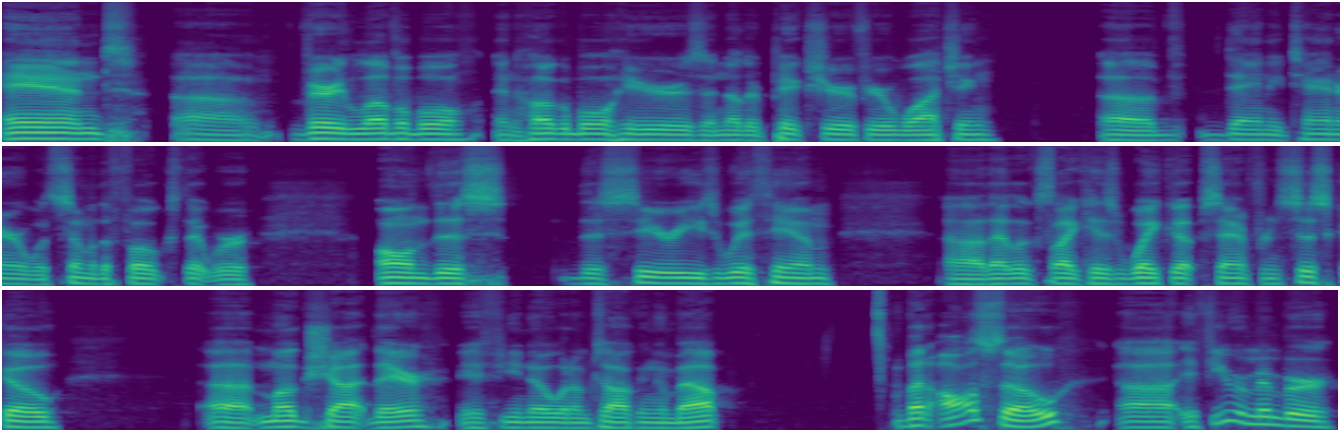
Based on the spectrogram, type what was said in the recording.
and uh, very lovable and huggable. Here is another picture if you're watching of Danny Tanner with some of the folks that were on this this series with him. Uh, that looks like his Wake Up San Francisco uh, mugshot there, if you know what I'm talking about. But also, uh, if you remember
